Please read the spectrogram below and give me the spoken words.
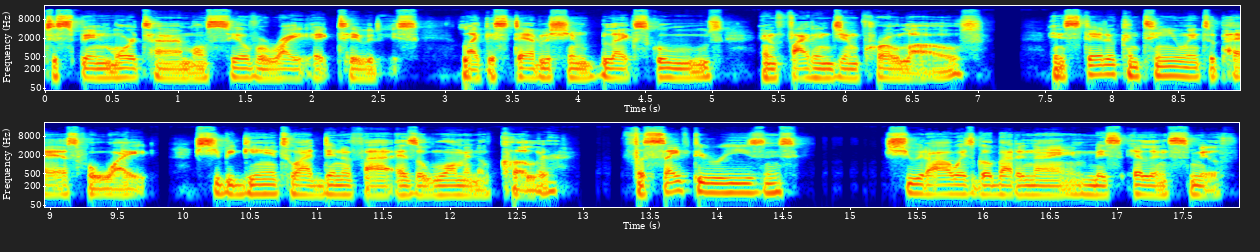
to spend more time on civil rights activities like establishing black schools and fighting Jim Crow laws. Instead of continuing to pass for white, she began to identify as a woman of color. For safety reasons, she would always go by the name Miss Ellen Smith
